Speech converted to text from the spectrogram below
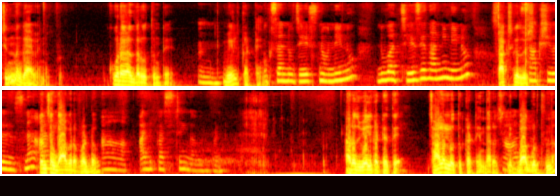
చిన్న గాయమైనప్పుడు కూరగాయలు జరుగుతుంటే వేలు కట్ అయింది. ఒకసారి నువ్వు చేసినావు. నేను నువ్వు అది చేసేదాన్ని నేను సాక్షిగా చూసి సాక్షిగా చూసిన. కొంచెం గాబరపడ్డావు అది ఫస్ట్ టైం కాబట్టి ఆ రోజు వేలు కట్టయితే చాలా లోతు కట్టయింది ఆ రోజు. నీకు బాగా గుర్తుందా?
